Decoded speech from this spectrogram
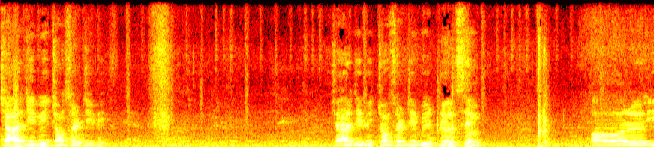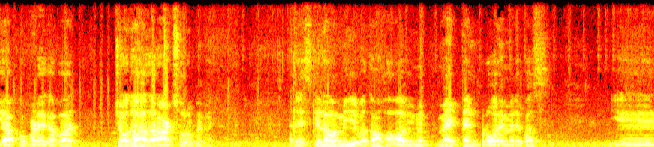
चार जी बी चौंसठ जी बी चार जी बी चौंसठ जी बी ड्यूल सिम और ये आपको पड़ेगा बाद चौदह हज़ार आठ सौ रुपये में। अच्छा इसके अलावा मैं ये बताऊँ हवावी में मैट टेन प्रो है मेरे पास। ये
